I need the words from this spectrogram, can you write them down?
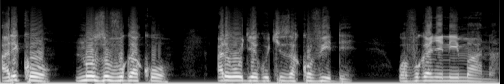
Ariko nuza uvuga ko ari wowe ugiye gukiza covid wavuganye n'imana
